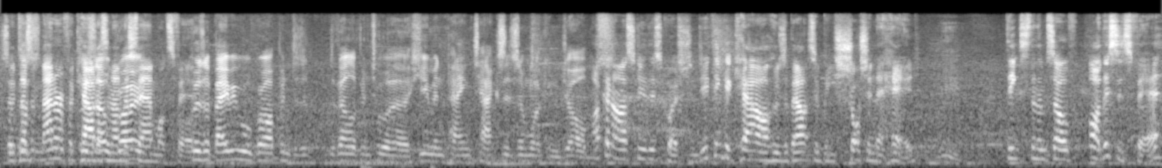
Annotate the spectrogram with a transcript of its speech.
So it doesn't matter if a cow doesn't understand what's fair. Because a baby will grow up and de- develop into a human paying taxes and working jobs. I can ask you this question: Do you think a cow who's about to be shot in the head thinks to themselves, "Oh, this is fair"?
